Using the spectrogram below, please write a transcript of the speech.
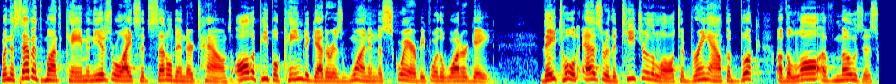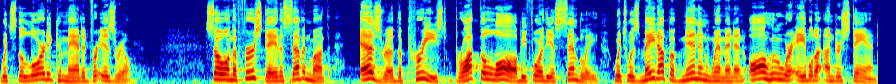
When the seventh month came and the Israelites had settled in their towns, all the people came together as one in the square before the water gate. They told Ezra, the teacher of the law, to bring out the book of the law of Moses, which the Lord had commanded for Israel. So on the first day, of the seventh month, Ezra, the priest, brought the law before the assembly, which was made up of men and women and all who were able to understand.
